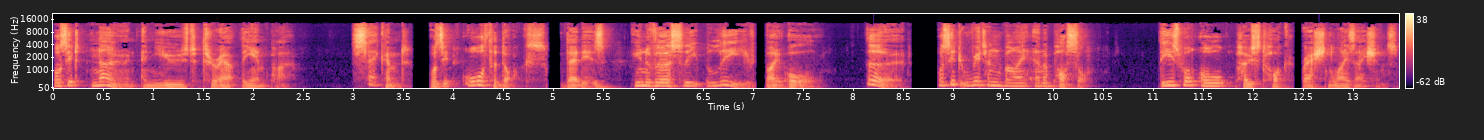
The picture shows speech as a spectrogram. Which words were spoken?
was it known and used throughout the empire? Second, was it orthodox? That is, universally believed by all? Third, was it written by an apostle? These were all post hoc rationalizations.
